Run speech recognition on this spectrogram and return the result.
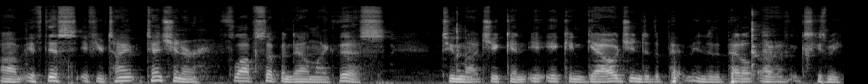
Um, if this if your time, tensioner flops up and down like this too much, it can it, it can gouge into the into the pedal. Uh, excuse me.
